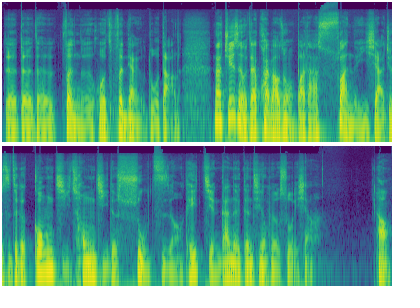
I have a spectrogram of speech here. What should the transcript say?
的的的份额或分量有多大了。那 Jason 有在快报中我帮大家算了一下，就是这个供给冲击的数字哦，可以简单的跟听众朋友说一下吗？好，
